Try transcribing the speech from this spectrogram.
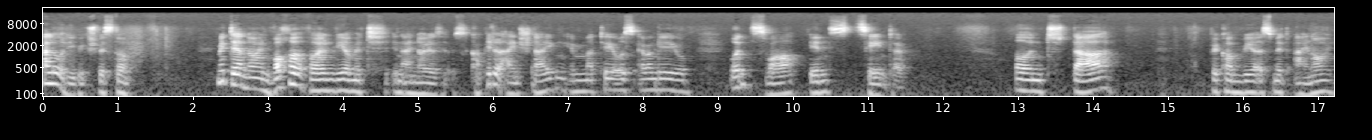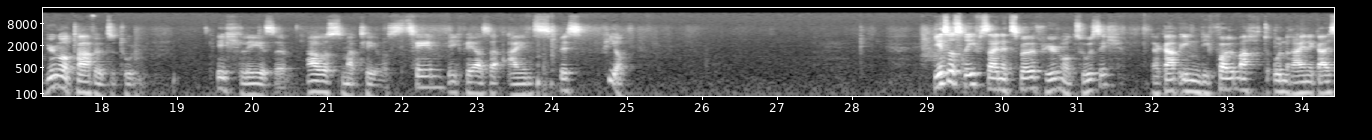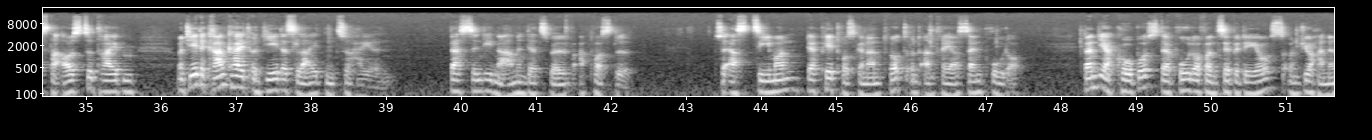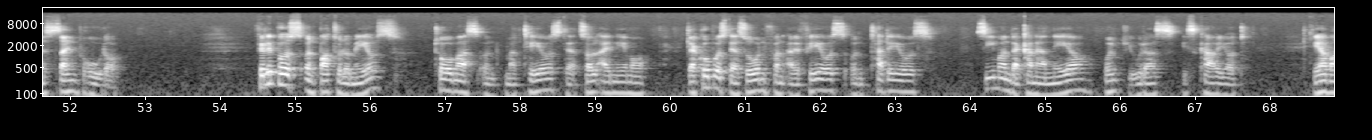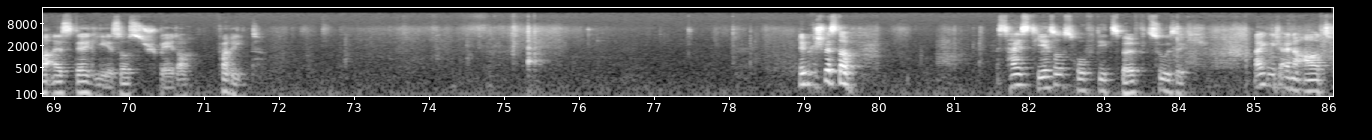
Hallo, liebe Geschwister. Mit der neuen Woche wollen wir mit in ein neues Kapitel einsteigen im Matthäus-Evangelium und zwar ins Zehnte. Und da bekommen wir es mit einer Jüngertafel zu tun. Ich lese aus Matthäus 10 die Verse 1 bis 4. Jesus rief seine zwölf Jünger zu sich, er gab ihnen die Vollmacht, unreine Geister auszutreiben und jede Krankheit und jedes Leiden zu heilen. Das sind die Namen der zwölf Apostel. Zuerst Simon, der Petrus genannt wird, und Andreas sein Bruder. Dann Jakobus, der Bruder von Zebedeus, und Johannes sein Bruder. Philippus und Bartholomäus, Thomas und Matthäus, der Zolleinnehmer, Jakobus, der Sohn von Alpheus und Thaddäus, Simon der Kananäer und Judas Iskariot. Er war es, der Jesus später verriet. Liebe Geschwister, es heißt, Jesus ruft die Zwölf zu sich. Eigentlich eine Art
